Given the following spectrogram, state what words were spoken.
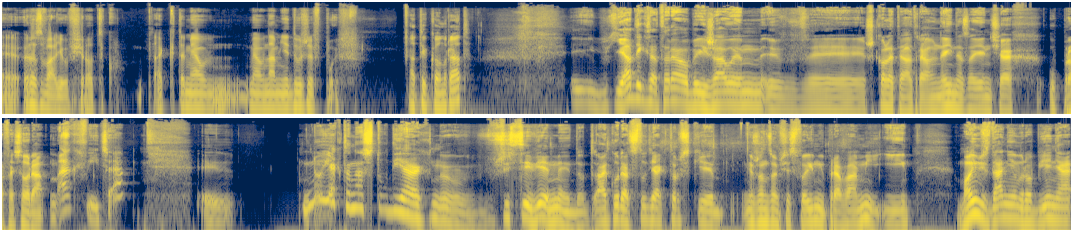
y, rozwalił w środku. Tak, to miał, miał na mnie duży wpływ. A ty, Konrad? Ja dyktatora obejrzałem w szkole teatralnej na zajęciach u profesora Machwica. No jak to na studiach, no wszyscy wiemy, no, akurat studia aktorskie rządzą się swoimi prawami i moim zdaniem robienia,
